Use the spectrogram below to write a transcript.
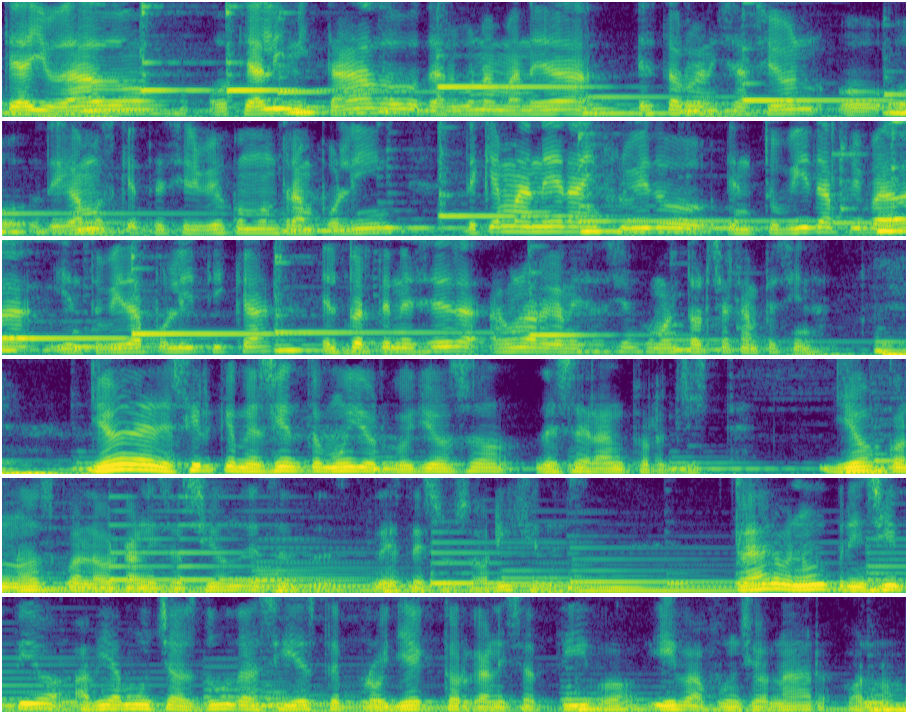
¿te ha ayudado o te ha limitado de alguna manera esta organización o, digamos que te sirvió como un trampolín? ¿De qué manera ha influido en tu vida privada y en tu vida política el pertenecer a una organización como Antorcha Campesina? Yo he de decir que me siento muy orgulloso de ser antorchista. Yo conozco a la organización desde, desde sus orígenes Claro, en un principio había muchas dudas si este proyecto organizativo iba a funcionar o no,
